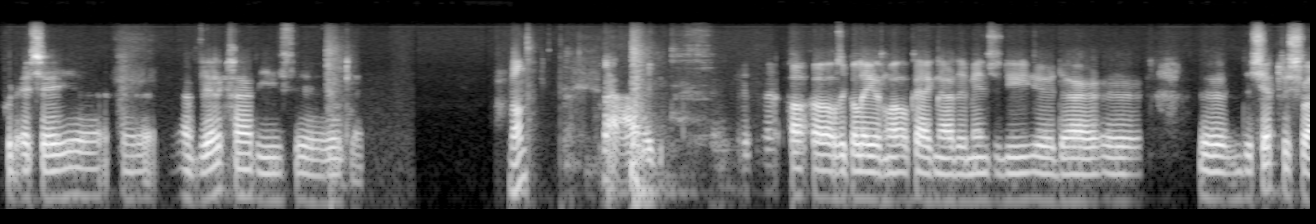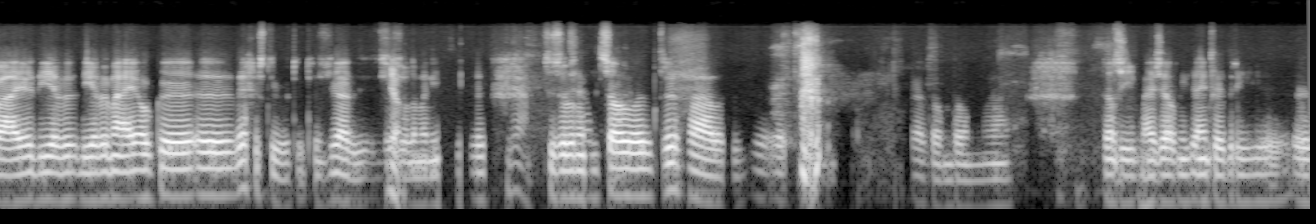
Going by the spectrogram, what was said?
voor de SC aan het werk ga, die is eh, heel klein. want? Ja, weet je, eh, als ik alleen nog maar kijk naar de mensen die eh, daar de scepters zwaaien, die hebben, die hebben mij ook eh, eh, weggestuurd. Dus ja, ze Ja. zullen me niet, Ja. ze zullen me niet zo terughalen. Ja, dan, dan, dan zie ik mijzelf niet 1, 2, 3 eh, eh,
